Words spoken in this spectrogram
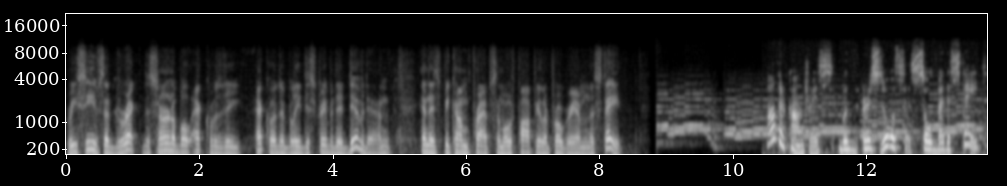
receives a direct, discernible, equity, equitably distributed dividend, and it's become perhaps the most popular program in the state. Other countries with resources sold by the state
